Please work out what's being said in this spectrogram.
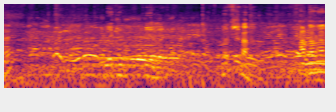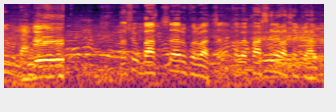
হ্যাঁ? সাত হাজারের দাম। দর্শক, বাচ্চার উপর বাচ্চা, তবে পার্সেলের বাচ্চা একটু হালকা।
